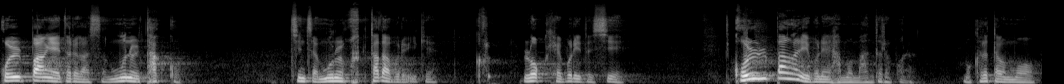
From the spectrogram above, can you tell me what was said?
골방에 들어가서 문을 닫고 진짜 문을 확 닫아버려 이게 록 해버리듯이 골방을 이번에 한번 만들어 보는 뭐 그렇다고 뭐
